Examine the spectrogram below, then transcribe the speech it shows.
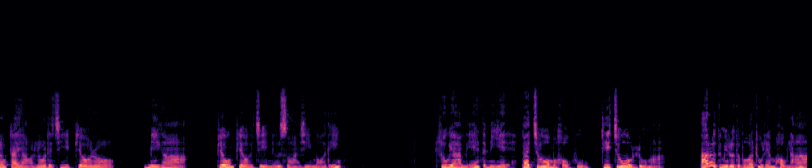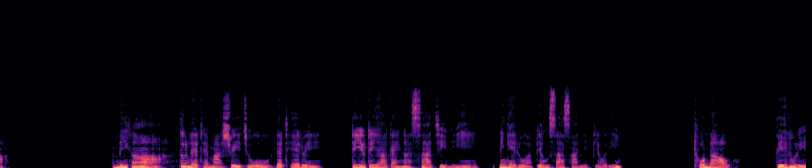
လုတ်တိုက်အောင်အလောတကြီးပြောတော့အမေကပြုံးပျော်ကြည်နူးစွာရီမောသည်လှူရမယ်သမီးရဲ့ဘတ်ကျိုးကိုမဟုတ်ဘူးဒီကျိုးကိုလှူမှာသားတို့သမီးတို့သဘောတူတယ်မဟုတ်လား အမေကသူ့လက်ထဲမှာရွှေကြိုးကိုလက်ထဲတွင်တယူတရကင်ကစကြည့်နေရင်မိငယ်တို့ကပြုံးဆဆနဲ့ပြောသည်ထို့နောက်ဘေးလူတွေ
